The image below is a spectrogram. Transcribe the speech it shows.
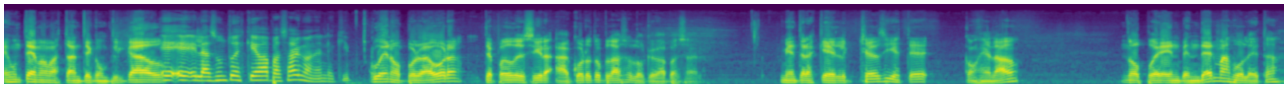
Es un tema bastante complicado. Eh, eh, el asunto es qué va a pasar con el equipo. Bueno, por ahora te puedo decir a corto plazo lo que va a pasar. Mientras que el Chelsea esté congelado, no pueden vender más boletas.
